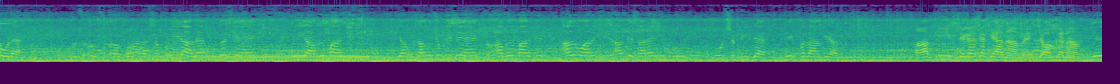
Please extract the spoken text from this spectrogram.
रोड है। समुद्री हाल है उधर से आए तो ये आबर मार्केट या जंग चुकी से हैं तो अब मार्केट अब मार्केट आगे सारा ये फूल फ़ूड स्ट्रीट है एक फलां गया आपकी इस जगह का क्या नाम है चौक का नाम ये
